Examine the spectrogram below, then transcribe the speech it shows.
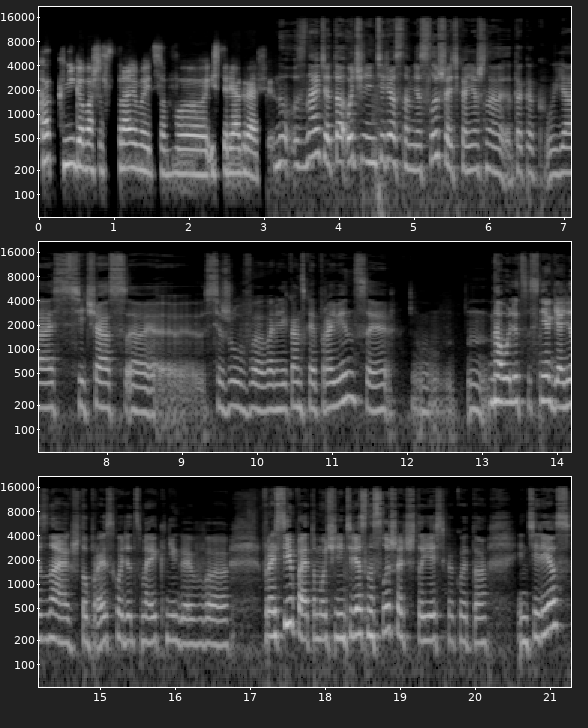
как книга ваша встраивается в историографию? Ну, знаете, это очень интересно мне слышать, конечно, так как я сейчас э, сижу в, в американской провинции, на улице снег, я не знаю, что происходит с моей книгой в, в России, поэтому очень интересно слышать, что есть какой-то интерес.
